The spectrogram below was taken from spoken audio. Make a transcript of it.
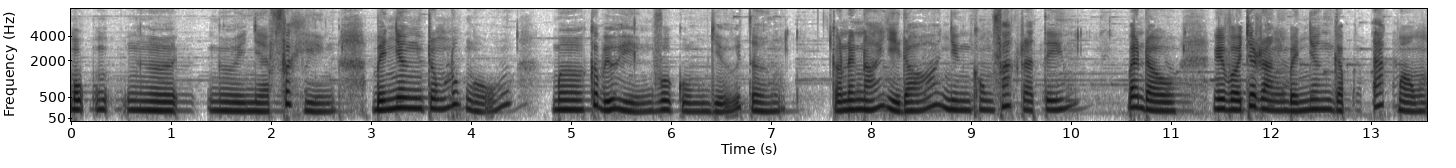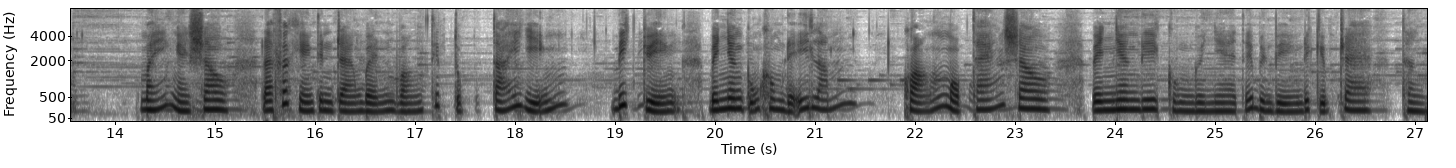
Một người, người nhà phát hiện bệnh nhân trong lúc ngủ mơ có biểu hiện vô cùng dữ tợn. Còn đang nói gì đó nhưng không phát ra tiếng. Ban đầu, người vợ cho rằng bệnh nhân gặp ác mộng. Mấy ngày sau, lại phát hiện tình trạng bệnh vẫn tiếp tục tái diễn. Biết chuyện, bệnh nhân cũng không để ý lắm. Khoảng một tháng sau, bệnh nhân đi cùng người nhà tới bệnh viện để kiểm tra thần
